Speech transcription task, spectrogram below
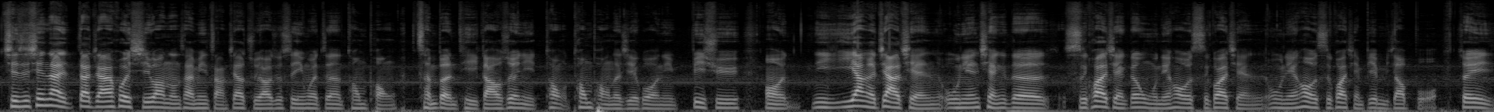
其实现在大家会希望农产品涨价，主要就是因为真的通膨成本提高，所以你通通膨的结果，你必须哦，你一样的价钱，五年前的十块钱跟五年后的十块钱，五年后的十块钱变比较薄，所以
